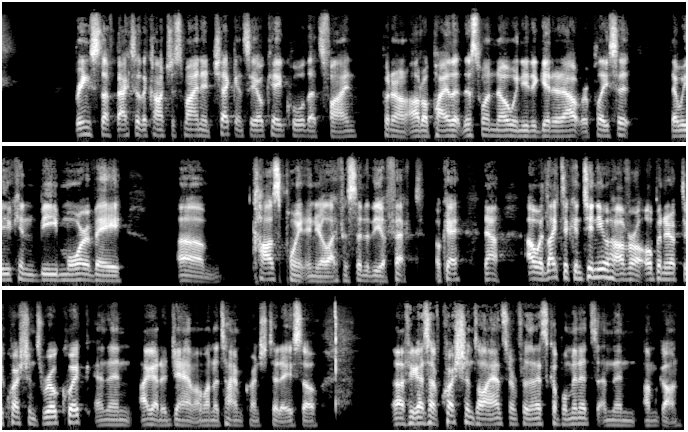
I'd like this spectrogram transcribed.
Bring stuff back to the conscious mind and check and say, okay, cool, that's fine. Put it on autopilot. This one, no, we need to get it out, replace it. That way you can be more of a um, cause point in your life instead of the effect. Okay. Now, I would like to continue. However, I'll open it up to questions real quick and then I got a jam. I'm on a time crunch today. So uh, if you guys have questions, I'll answer them for the next couple minutes and then I'm gone.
